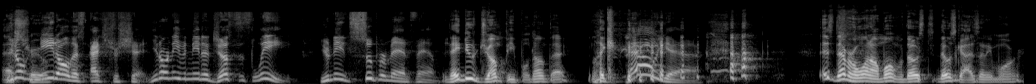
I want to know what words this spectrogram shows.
That's you don't true. need all this extra shit. You don't even need a Justice League. You need Superman family. they do jump people, don't they? Like Hell yeah. it's never one-on-one with those those guys anymore.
